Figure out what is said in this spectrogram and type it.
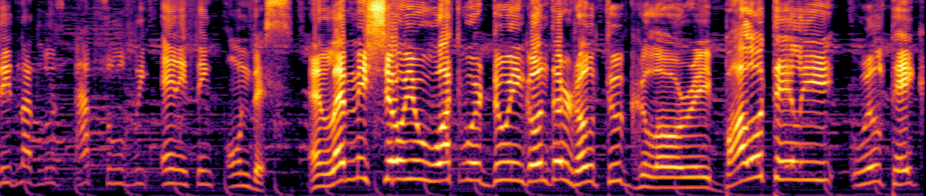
did not lose absolutely anything on this. And let me show you what we're doing on the road to glory. Balotelli will take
